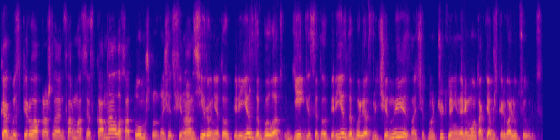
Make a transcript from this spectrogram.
как бы сперва прошла информация в каналах о том, что значит, финансирование этого переезда было, деньги с этого переезда были отвлечены, значит, ну, чуть ли не на ремонт Октябрьской революции улицы.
